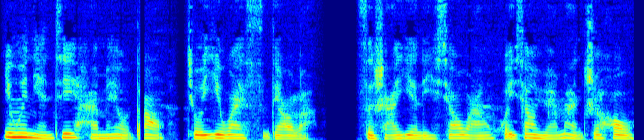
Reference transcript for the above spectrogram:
因为年纪还没有到，就意外死掉了。自杀业力消完，回向圆满之后，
